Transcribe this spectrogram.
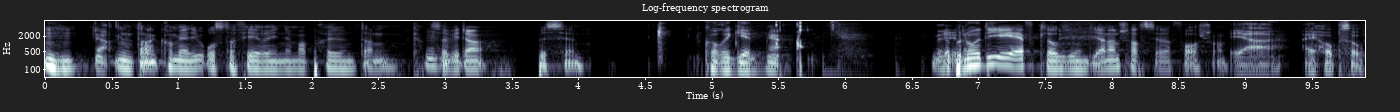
Mhm. Ja. Und dann kommen ja die Osterferien im April und dann kannst du mhm. ja wieder ein bisschen korrigieren, ja. Nee, aber genau. nur die EF-Klausuren, die anderen schaffst du ja davor schon. Ja, I hope so.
